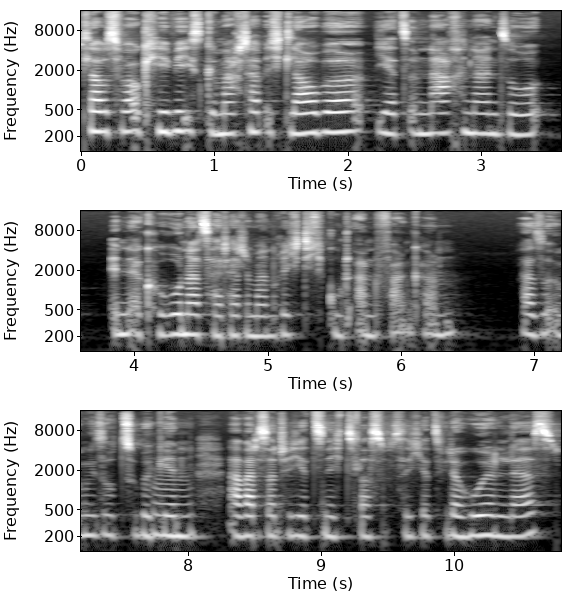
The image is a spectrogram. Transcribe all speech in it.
Ich glaube, es war okay, wie ich es gemacht habe. Ich glaube, jetzt im Nachhinein so in der Corona-Zeit hätte man richtig gut anfangen können. Also irgendwie so zu Beginn. Aber das ist natürlich jetzt nichts, was sich jetzt wiederholen lässt.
